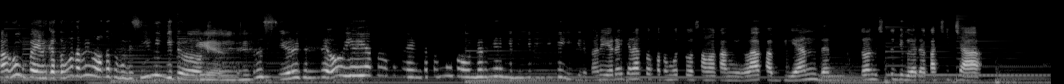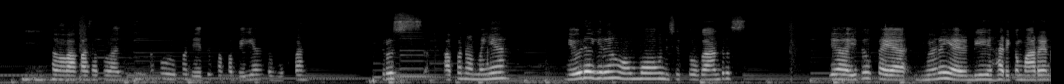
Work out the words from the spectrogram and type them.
aku pengen ketemu tapi malah ketemu di sini gitu loh. Yeah, terus yaudah kita oh iya iya aku pengen ketemu foundernya gini gini gini gitu kan. Yaudah kita tuh ketemu tuh sama Kamila Kabian dan kebetulan di situ juga ada Kak Cica. Hmm. sama kakak satu lagi aku lupa dia itu kakak BI atau bukan. Terus apa namanya ya udah akhirnya ngomong di situ kan terus ya itu kayak gimana ya di hari kemarin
